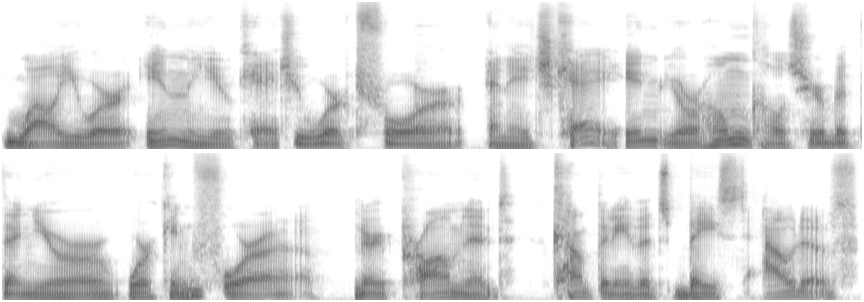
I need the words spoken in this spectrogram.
while you were in the UK, you worked for NHK in your home culture, but then you're working mm-hmm. for a very prominent company that's based out of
